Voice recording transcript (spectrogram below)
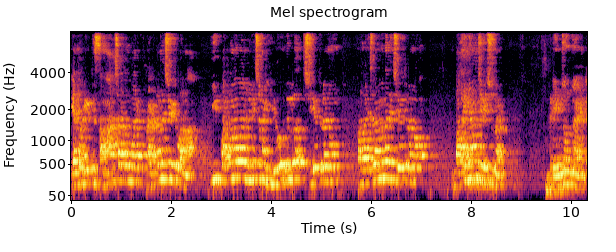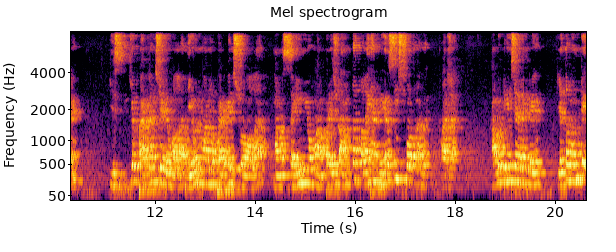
ఇతడు ఇట్టి సమాచారం వారికి ప్రకటన చేయడం వలన ఈ పట్టణంలో నిలిచిన యోధుల చేతులను ప్రజలందరి చేతులను బలహీనం చేస్తున్నాడు ఇక్కడ ఏం చదువుతున్నాయంటే ఈ స్థితికి ప్రకటన చేయడం వల్ల దేవుని మనం ప్రకటించడం వల్ల మన సైన్యం మన ప్రజలు అంతా బలహీన నిరసించిపోతున్నారు రాజా. కాబట్టి ఏం చేయాలంటే ఇతను ఉంటే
